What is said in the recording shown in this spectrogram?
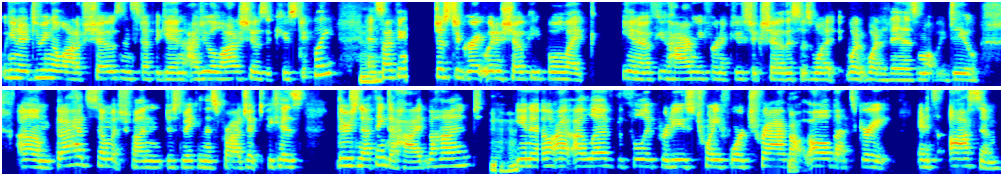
you know, doing a lot of shows and stuff again. I do a lot of shows acoustically, mm-hmm. and so I think just a great way to show people like you know if you hire me for an acoustic show this is what it what, what it is and what we do um, but i had so much fun just making this project because there's nothing to hide behind mm-hmm. you know I, I, love the fully produced 24 track yeah. all, that's great and it's awesome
